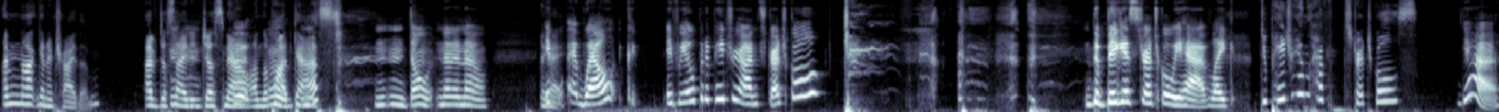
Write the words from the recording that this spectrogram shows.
I'm not gonna try them. I've decided Mm-mm. just now on the podcast. Mm-mm. Don't. No, no, no. Okay. If, eh, well, if we open a Patreon stretch goal, the biggest stretch goal we have, like, do Patreons have stretch goals? Yeah,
